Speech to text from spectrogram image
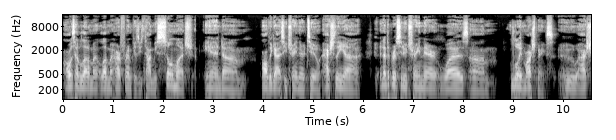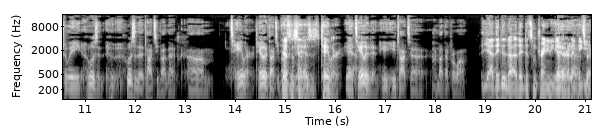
Always have a lot of my love my heart for him because he's taught me so much. And um, all the guys who train there too. Actually, uh, another person who trained there was um, Lloyd Marshbanks, who actually who was it? Who, who was it that talked to you about that? Um, Taylor. Taylor talked to you about. it. say yeah. it's Taylor. Yeah, yeah. Taylor did. He he talked uh, about that for a while. Yeah, they did. Uh, they did some training together, Yeah, and I think he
